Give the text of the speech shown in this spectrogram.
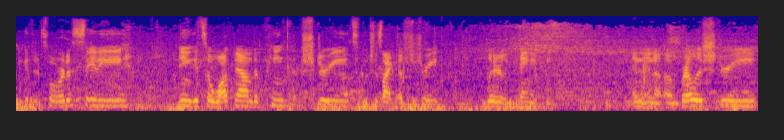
you get to tour the city, and you get to walk down the pink streets, which is like a street literally painted pink, and then an umbrella street.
